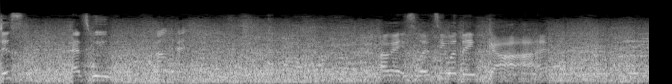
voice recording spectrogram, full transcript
just as we. Okay. Okay, so let's see what they've got.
